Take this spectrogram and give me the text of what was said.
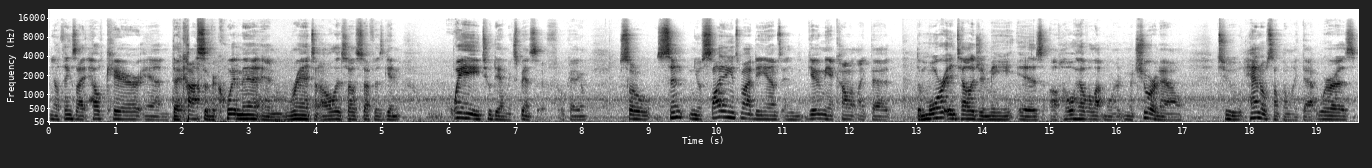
you know things like healthcare and the cost of equipment and rent and all this other stuff is getting way too damn expensive. Okay, so send you know sliding into my DMs and giving me a comment like that. The more intelligent me is a whole hell of a lot more mature now to handle something like that. Whereas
